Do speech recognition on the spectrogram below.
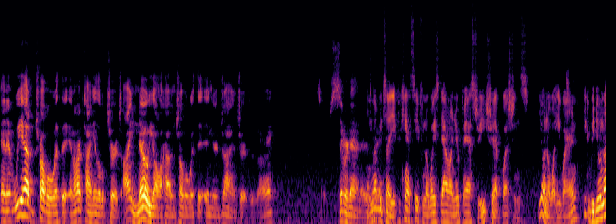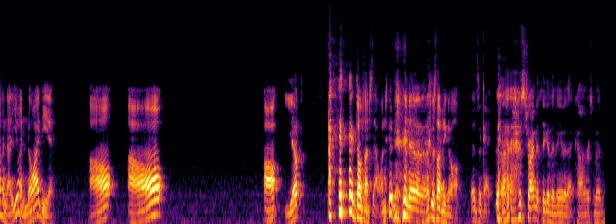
and if we had trouble with it in our tiny little church, I know y'all are having trouble with it in your giant churches. All right. So simmer down, And let me tell you, if you can't see from the waist down on your pastor, you should have questions. You don't know what he wearing. You could be doing nothing now. You have no idea. Oh, oh, oh. Yep. don't touch that one. no, no, no. no. Just let me go off. That's okay. I was trying to think of the name of that congressman,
